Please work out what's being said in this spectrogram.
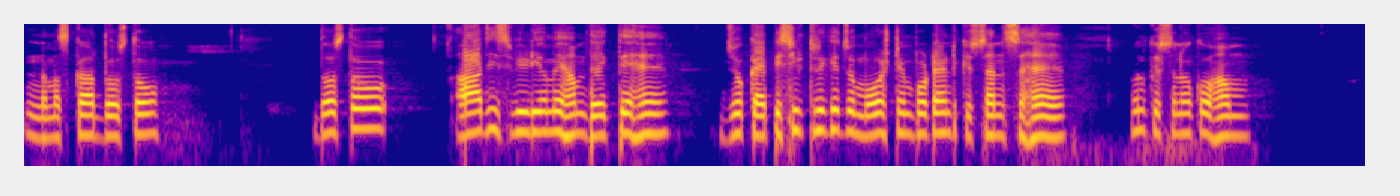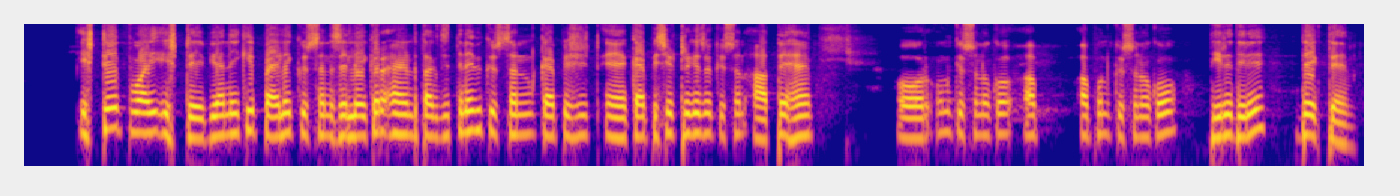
नमस्कार दोस्तों। दोस्तों, आज इस वीडियो में हम देखते हैं जो कैपेसिटर के जो मोस्ट इम्पोर्टेंट क्वेश्चंस हैं, उन क्वेश्चनों को हम स्टेप बाई स्टेप, यानी कि पहले क्वेश्चन से लेकर एंड तक जितने भी क्वेश्चन कैपेसिट कैपेसिटर के जो क्वेश्चन आते हैं, और उन क्वेश्चनों को अब अब उन क्वेश्चनों को धीरे धीरे देखते हैं।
